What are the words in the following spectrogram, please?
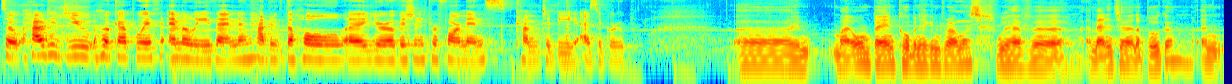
So how did you hook up with Emmelie then, and how did the whole uh, Eurovision performance come to be as a group? Uh, in my own band, Copenhagen Drummers, we have uh, a manager and a booker, and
